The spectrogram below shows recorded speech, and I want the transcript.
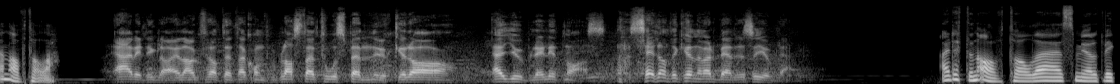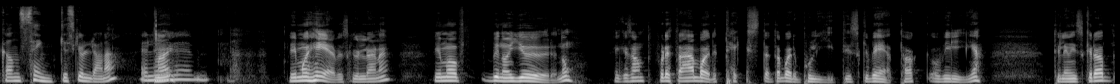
en avtale. Jeg er veldig glad i dag for at dette kom på plass. Det er to spennende uker, og jeg jubler litt nå. Altså. Selv om det kunne vært bedre, så jubler jeg. Er dette en avtale som gjør at vi kan senke skuldrene? Eller? Nei. Vi må heve skuldrene. Vi må begynne å gjøre noe. Ikke sant? For dette er bare tekst, dette er bare politiske vedtak og vilje, til en viss grad.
